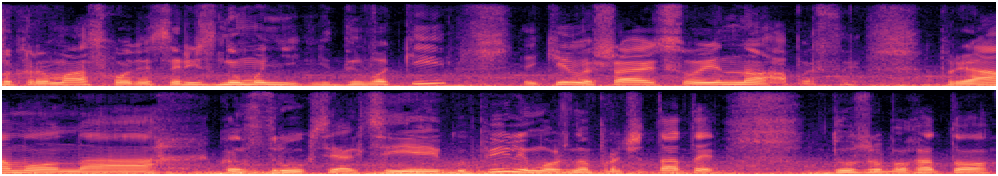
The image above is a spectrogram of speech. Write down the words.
зокрема, сходяться різноманітні диваки, які лишають свої написи. Прямо на конструкціях цієї купілі можна прочитати дуже багато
